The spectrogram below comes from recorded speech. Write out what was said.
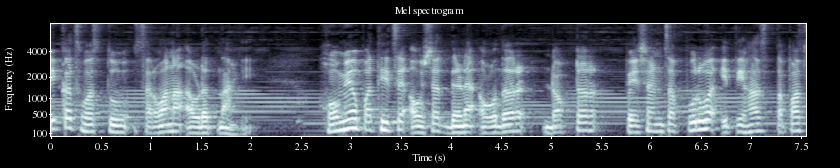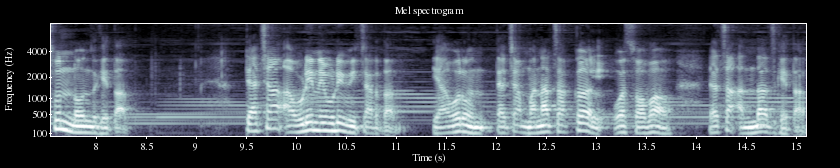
एकच वस्तू सर्वांना आवडत नाही. होमिओपॅथीचे औषध देण्या अगोदर डॉक्टर पेशंटचा पूर्व इतिहास तपासून नोंद घेतात. त्याच्या आवडीनिवडी विचारतात. यावरून त्याच्या मनाचा कल व स्वभाव याचा अंदाज घेतात.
